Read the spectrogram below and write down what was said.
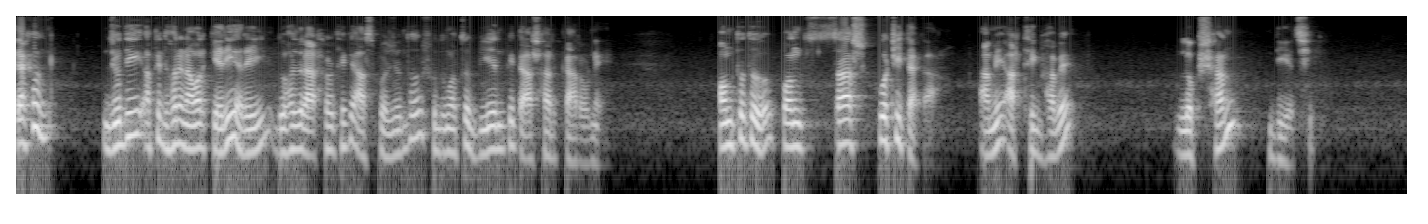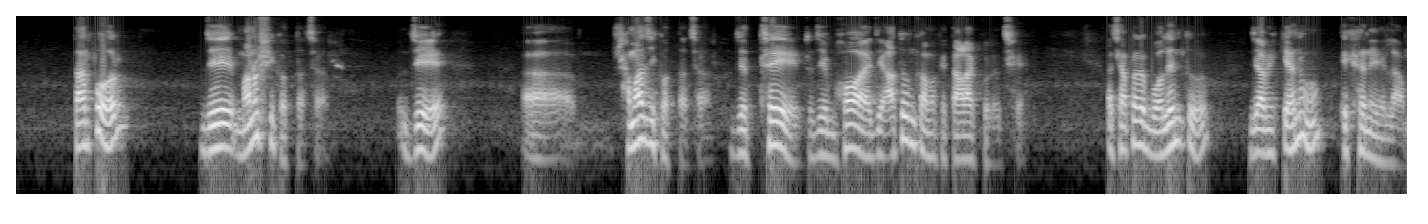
এখন যদি আপনি ধরেন আমার ক্যারিয়ারেই দু হাজার আঠারো থেকে আজ পর্যন্ত শুধুমাত্র বিএনপিতে আসার কারণে অন্তত পঞ্চাশ কোটি টাকা আমি আর্থিকভাবে লোকসান দিয়েছি। তারপর যে মানসিক অত্যাচার, যে সামাজিক অত্যাচার, যে থ্রেট যে ভয়, যে আতঙ্ক আমাকে তাড়া করেছে। আচ্ছা আপনারা বলেন তো যে আমি কেন এখানে এলাম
